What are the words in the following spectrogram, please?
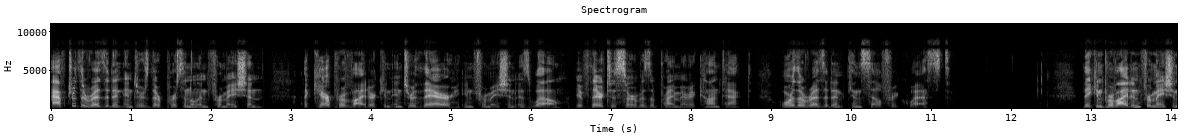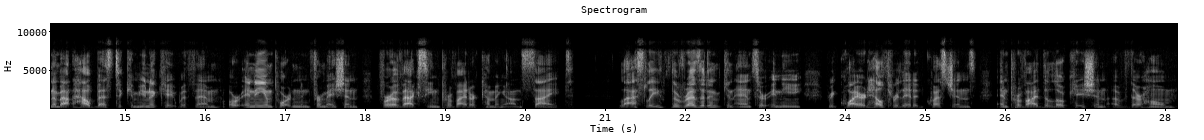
After the resident enters their personal information, a care provider can enter their information as well if they're to serve as a primary contact, or the resident can self-request. They can provide information about how best to communicate with them or any important information for a vaccine provider coming on site. Lastly, the resident can answer any required health-related questions and provide the location of their home.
